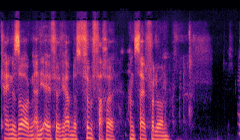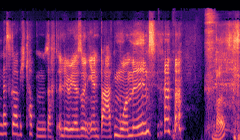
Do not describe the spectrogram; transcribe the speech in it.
keine Sorgen an die Elfe. Wir haben das Fünffache an Zeit verloren. Ich kann das, glaube ich, toppen, sagt Illyria so in ihren Bart murmelnd. Was?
